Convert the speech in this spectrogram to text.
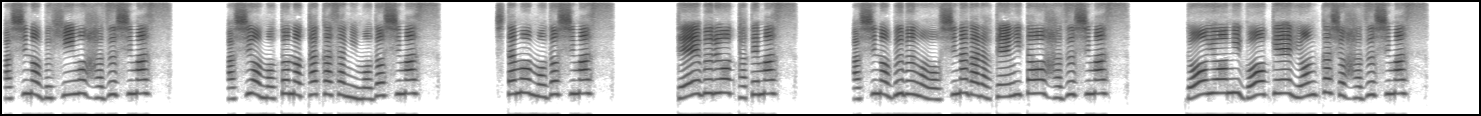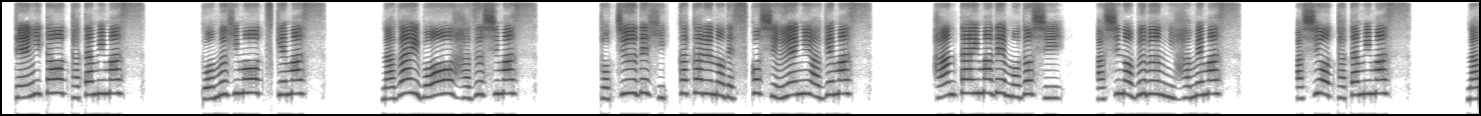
足の部品を外します。足を元の高さに戻します。下も戻します。テーブルを立てます。足の部分を押しながら手板を外します。同様に合計4箇所外します。手板を畳みます。ゴム紐をつけます。長い棒を外します。途中で引っかかるので少し上に上げます。反対まで戻し、足の部分にはめます。足を畳みます。長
